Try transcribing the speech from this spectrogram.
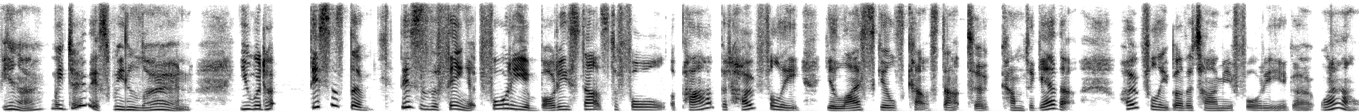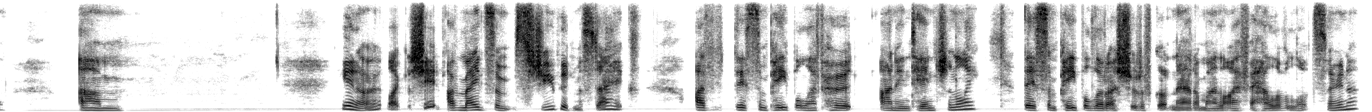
you know, we do this. We learn. You would. This is the this is the thing. At forty, your body starts to fall apart, but hopefully your life skills start to come together. Hopefully, by the time you're forty, you go, wow. Um, you know, like shit, I've made some stupid mistakes. I've there's some people I've hurt unintentionally. There's some people that I should have gotten out of my life a hell of a lot sooner.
